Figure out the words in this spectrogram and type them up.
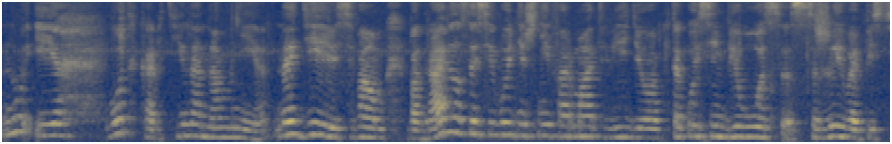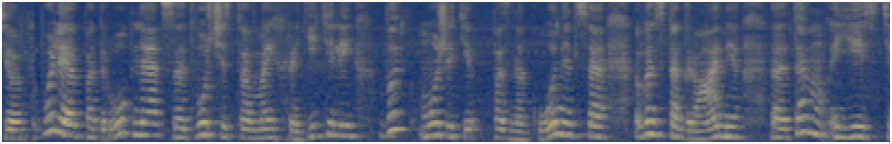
Ну и вот картина на мне. Надеюсь, вам понравился сегодняшний формат видео, такой симбиоз с живописью. Более подробно с творчеством моих родителей вы можете познакомиться в инстаграме. Там есть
